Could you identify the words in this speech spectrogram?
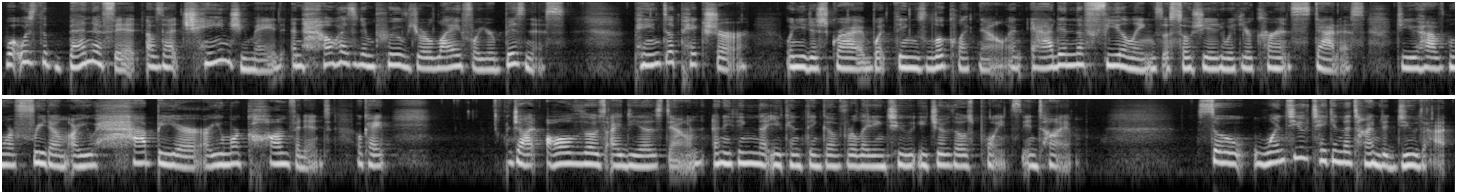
What was the benefit of that change you made and how has it improved your life or your business? Paint a picture when you describe what things look like now and add in the feelings associated with your current status. Do you have more freedom? Are you happier? Are you more confident? Okay. Jot all of those ideas down, anything that you can think of relating to each of those points in time. So, once you've taken the time to do that,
